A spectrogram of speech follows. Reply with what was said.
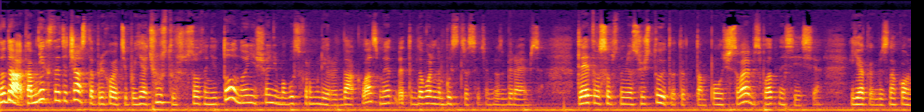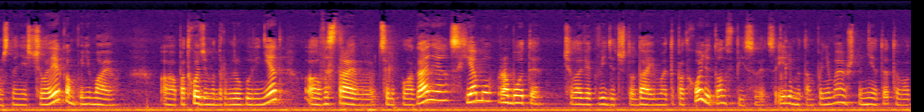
Ну да, ко мне, кстати, часто приходят, типа, я чувствую, что что-то не то, но еще не могу сформулировать. Да, класс, мы это довольно быстро с этим разбираемся. Для этого, собственно, у меня существует вот эта там получасовая бесплатная сессия. Я как бы знакомлюсь на ней с человеком, понимаю, а, подходим мы друг к другу или нет, а, выстраиваю целеполагание, схему работы, человек видит, что да, ему это подходит, он вписывается. Или мы там понимаем, что нет, это вот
